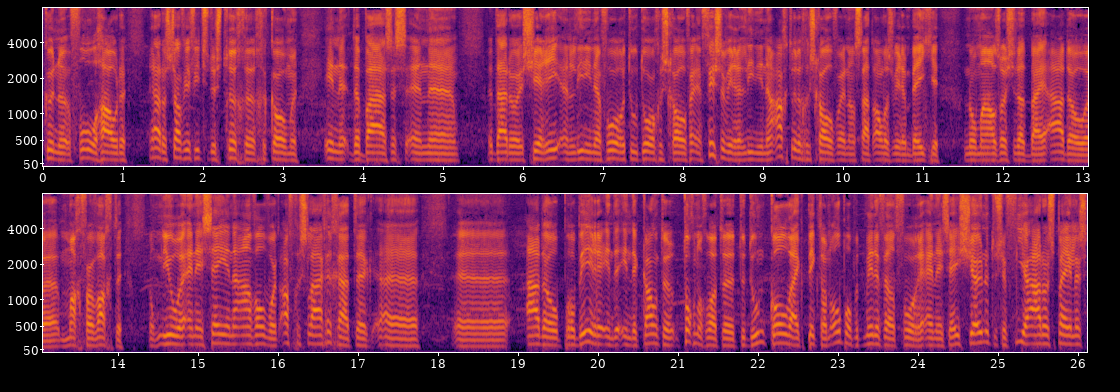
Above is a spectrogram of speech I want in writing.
kunnen volhouden. Rado Savjevic dus teruggekomen in de basis. En... Daardoor Sherry een linie naar voren toe doorgeschoven. En Visser weer een linie naar achteren geschoven. En dan staat alles weer een beetje normaal zoals je dat bij ADO uh, mag verwachten. Opnieuw NEC in de aanval wordt afgeslagen. Gaat... Uh, ADO proberen in de, in de counter toch nog wat te doen. Kolwijk pikt dan op op het middenveld voor NEC. Schöne tussen vier ADO-spelers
